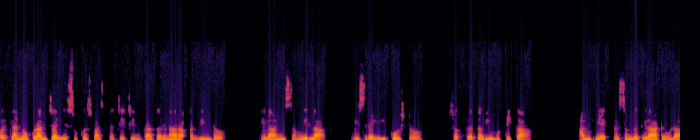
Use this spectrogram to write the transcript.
परक्या नोकरांच्याही सुखस्वास्थ्याची चिंता करणारा अरविंद तिला आणि समीरला विसरेल ही गोष्ट शक्य तरी होती का? आणखी एक प्रसंग तिला आठवला.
